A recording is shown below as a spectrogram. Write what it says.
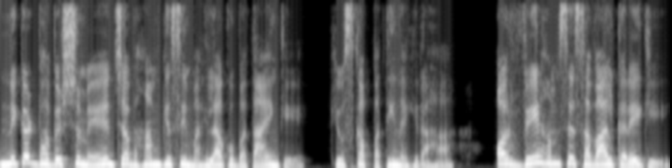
निकट भविष्य में जब हम किसी महिला को बताएँगे कि उसका पति नहीं रहा। और वे हमसे सवाल करेगी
